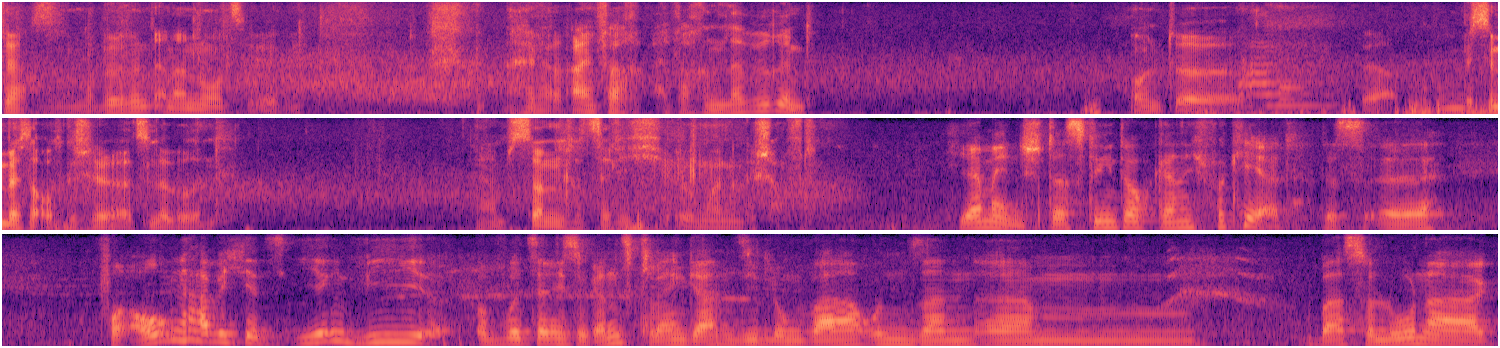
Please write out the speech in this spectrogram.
ja, so ein Labyrinth an der Nordsee irgendwie. Einfach, ja, einfach, einfach ein Labyrinth. Und äh, ja, ein bisschen besser ausgestellt als ein Labyrinth. Wir haben es dann tatsächlich irgendwann geschafft. Ja, Mensch, das klingt auch gar nicht verkehrt. Das, äh, vor Augen habe ich jetzt irgendwie, obwohl es ja nicht so ganz Kleingartensiedlung war, unseren ähm, Barcelona,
